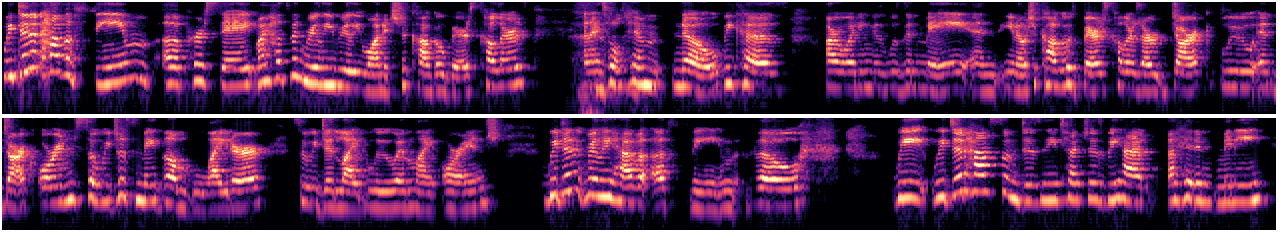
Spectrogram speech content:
We didn't have a theme uh, per se. My husband really, really wanted Chicago Bears colors. And I told him no because our wedding was in May and you know Chicago's Bears colors are dark blue and dark orange so we just made them lighter. So we did light blue and light orange. We didn't really have a, theme though. We we did have some Disney touches. We had a hidden mini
